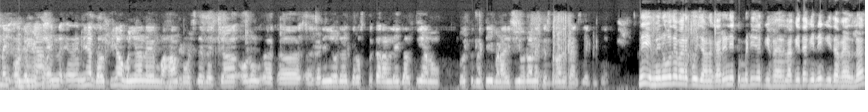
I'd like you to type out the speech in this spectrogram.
ਨਹੀਂ- ਜਿਹੜੀਆਂ ਇੰਨ- ਇੰਨੀਆਂ ਗਲਤੀਆਂ ਹੋਈਆਂ ਨੇ ਮਹਾਂਕੋਸ਼ ਦੇ ਵਿੱਚ ਉਹਨੂੰ ਅ, ਅ, ਜਿਹੜੀ ਉਹਨੇ ਦਰੁਸਤ ਕਰਨ ਲਈ ਗਲਤੀਆਂ ਨੂੰ ਕੋਈ ਕਮੇਟੀ ਬਣਾਈ ਸੀ ਉਹਨਾਂ ਨੇ ਕਿਸ ਤਰ੍ਹਾਂ ਦੇ ਫੈਸਲੇ ਕੀਤੇ? ਨਹੀਂ ਮੈਨੂੰ ਉਹਦੇ ਬਾਰੇ ਕੋਈ ਜਾਣਕਾਰੀ ਨਹੀਂ ਕਮੇਟੀ ਨੇ ਕੀ ਫੈਸਲਾ ਕੀਤਾ ਕਿ ਨਹੀਂ ਕੀਤਾ ਫੈਸਲਾ?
